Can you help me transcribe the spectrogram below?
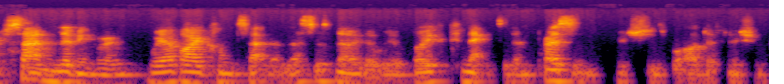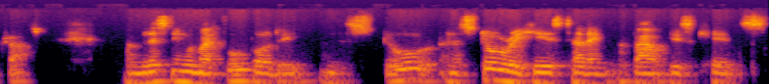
we're sat in the living room, we have eye contact that lets us know that we are both connected and present, which is what our definition of trust. I'm listening with my full body and the story and a story he is telling about his kids.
